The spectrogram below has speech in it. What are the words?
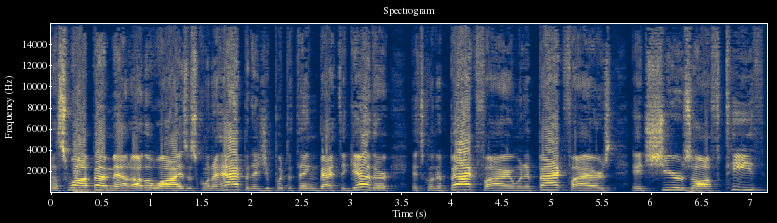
to swap them out. Otherwise, what's going to happen is you put the thing back together, it's going to backfire. When it backfires, it shears off teeth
